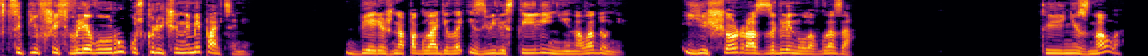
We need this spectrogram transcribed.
вцепившись в левую руку скрюченными пальцами. Бережно погладила извилистые линии на ладони. Еще раз заглянула в глаза. «Ты не знала?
